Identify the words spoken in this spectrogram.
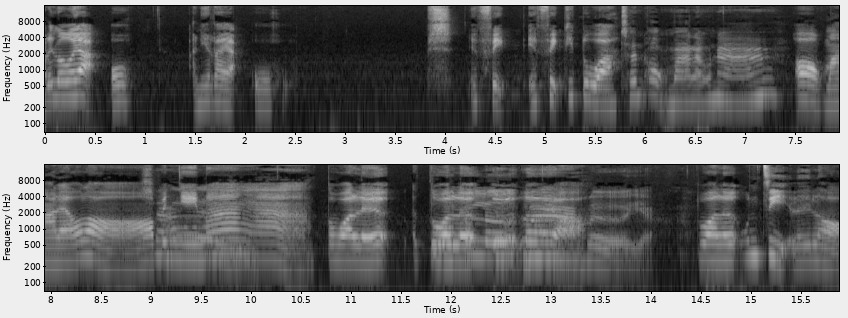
เลยเลยอะโอ้ อันนี้อะไรอะโอ้โห เอฟเฟกต์เอฟเฟกต์ที่ตัว ฉันออกมาแล้วนะ ออกมาแล้วเหรอ ใช่ เป็นไงมั่งอะตัวเลอะ ตัวเลอะเออะเลยเหรอ มากเลยอะ ตัวเลอะอุนจิเลยเหรอ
